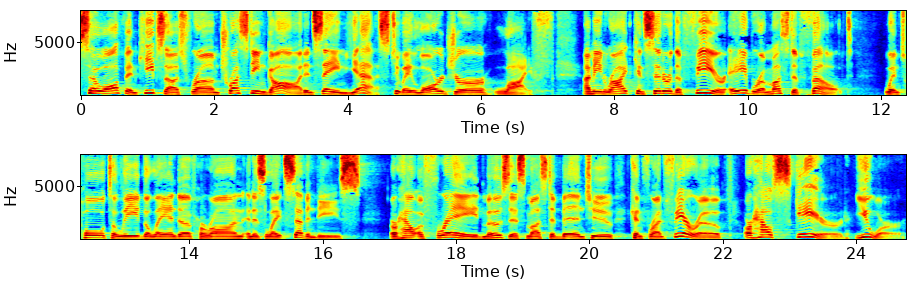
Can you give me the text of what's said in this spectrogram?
so often keeps us from trusting God and saying yes to a larger life. I mean, right? Consider the fear Abram must have felt when told to leave the land of Haran in his late 70s, or how afraid Moses must have been to confront Pharaoh, or how scared you were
